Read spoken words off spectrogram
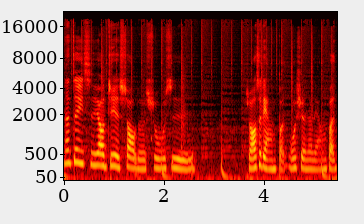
那这一次要介绍的书是。主要是两本，我选了两本《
